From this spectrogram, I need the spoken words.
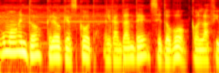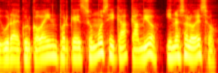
Algún momento creo que Scott, el cantante, se topó con la figura de Kurt Cobain porque su música cambió y no solo eso,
